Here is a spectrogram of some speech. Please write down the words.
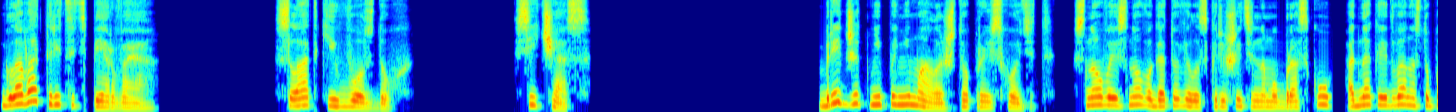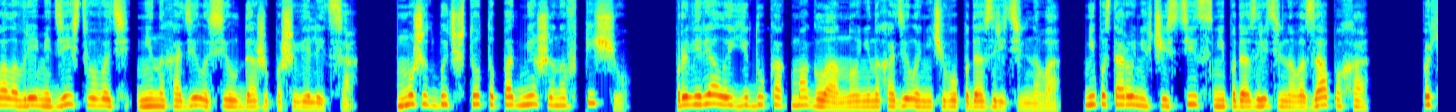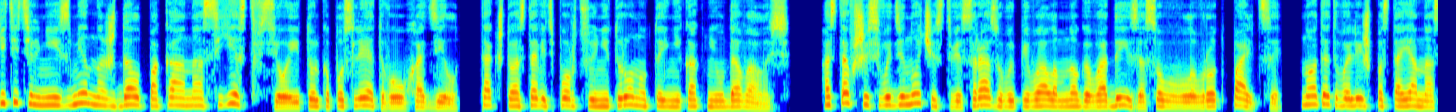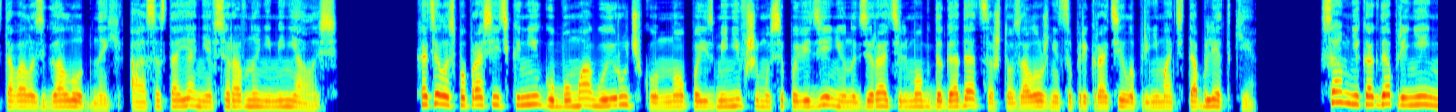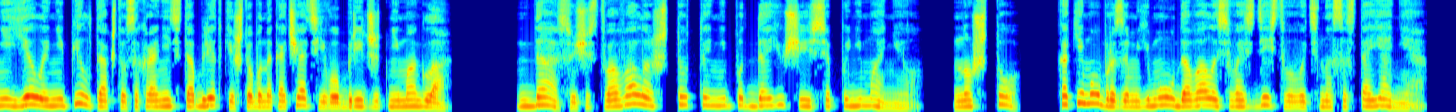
Глава 31. Сладкий воздух. Сейчас. Бриджит не понимала, что происходит. Снова и снова готовилась к решительному броску, однако едва наступало время действовать, не находила сил даже пошевелиться. Может быть, что-то подмешано в пищу? Проверяла еду как могла, но не находила ничего подозрительного. Ни посторонних частиц, ни подозрительного запаха, Похититель неизменно ждал, пока она съест все, и только после этого уходил, так что оставить порцию нетронутой никак не удавалось. Оставшись в одиночестве, сразу выпивала много воды и засовывала в рот пальцы, но от этого лишь постоянно оставалась голодной, а состояние все равно не менялось. Хотелось попросить книгу, бумагу и ручку, но по изменившемуся поведению надзиратель мог догадаться, что заложница прекратила принимать таблетки. Сам никогда при ней не ел и не пил, так что сохранить таблетки, чтобы накачать его, Бриджит не могла. Да, существовало что-то не поддающееся пониманию. Но что? Каким образом ему удавалось воздействовать на состояние?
